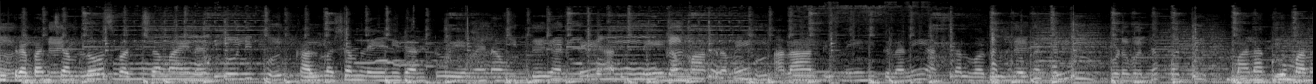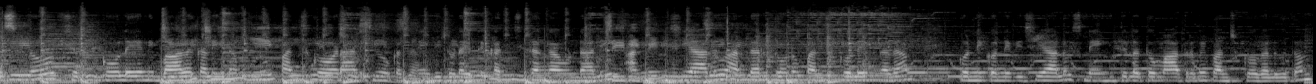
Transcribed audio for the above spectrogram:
ఈ ప్రపంచంలో స్వచ్ఛమైనది కల్మషం లేనిదంటూ ఏమైనా ఉంది అంటే అది స్నేహం మాత్రమే. అలాంటి స్నేహితులని అస్సలు వదులుకోకండి. మనకు మనసులో చెప్పుకోలేని బాధ కలిగినప్పుడు పంచుకోవడానికి ఒక స్నేహితుడైతే ఖచ్చితంగా ఉండాలి. అన్ని విషయాలు అందరితోనూ పంచుకోలేం కదా. కొన్ని కొన్ని విషయాలు స్నేహితులతో మాత్రమే పంచుకోగలుగుతాం.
